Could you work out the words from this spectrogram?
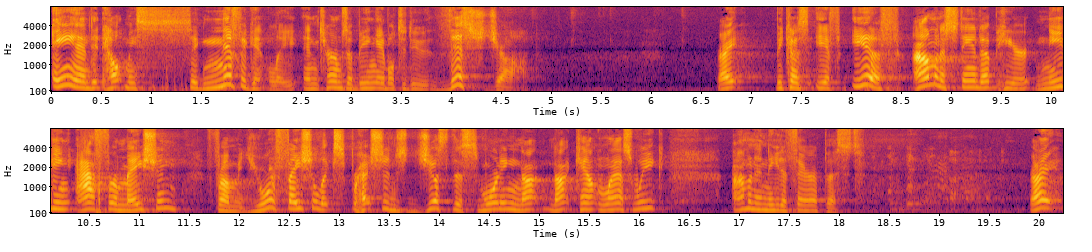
And it helped me significantly in terms of being able to do this job. Right? Because if, if I'm going to stand up here needing affirmation from your facial expressions just this morning, not, not counting last week, I'm going to need a therapist. right?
